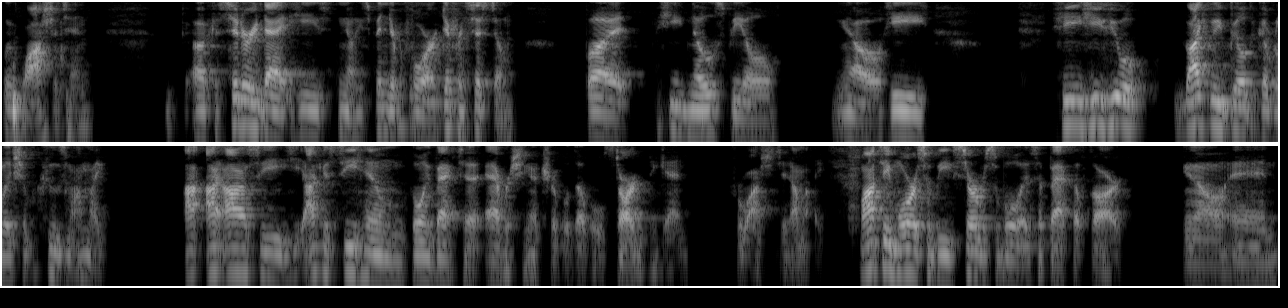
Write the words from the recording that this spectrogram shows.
with Washington, uh, considering that he's you know he's been there before, different system, but he knows Beal. You know he he he he will likely build a good relationship with Kuzma. I'm like I, I honestly, I could see him going back to averaging a triple double, starting again for Washington. I'm like, Monte Morris will be serviceable as a backup guard, you know, and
